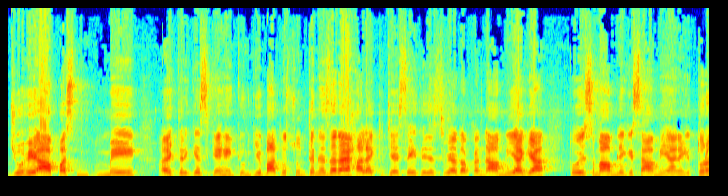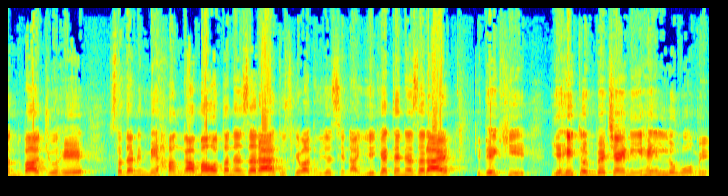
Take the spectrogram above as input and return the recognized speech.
जो है आपस में एक तरीके से कहें कि उनकी बात को सुनते नज़र आए। हालाँकि जैसे ही तेजस्वी यादव का नाम लिया गया तो इस मामले के सामने आने के तुरंत बाद जो है सदन में हंगामा होता नज़र आया। तो उसके बाद विजय सिन्हा ये कहते नज़र आए कि देखिए, यही तो बेचैनी है इन लोगों में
